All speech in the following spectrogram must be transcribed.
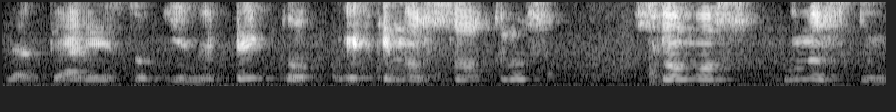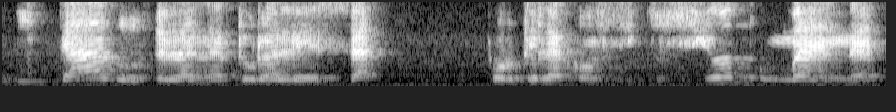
plantear esto y en efecto es que nosotros somos unos invitados de la naturaleza porque la constitución humana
